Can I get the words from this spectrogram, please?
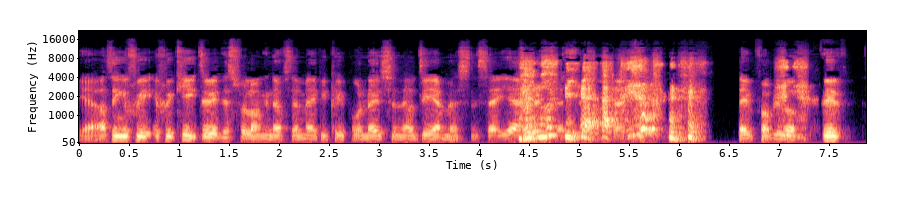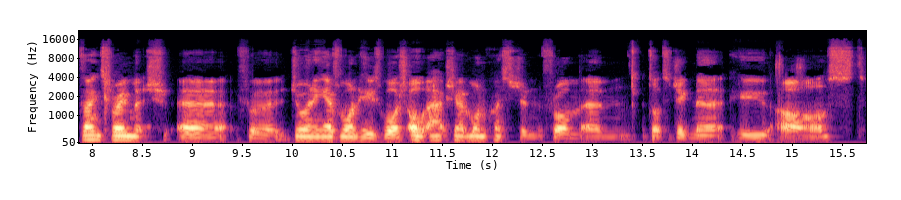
Yeah, I think if we if we keep doing this for long enough, then maybe people will notice and they'll DM us and say, "Yeah, yeah. They probably will." Viv, thanks very much uh, for joining. Everyone who's watched. Oh, I actually had one question from um, Dr. Jigner who asked.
